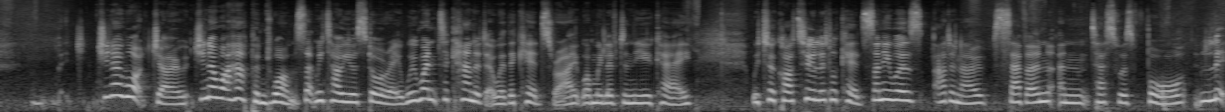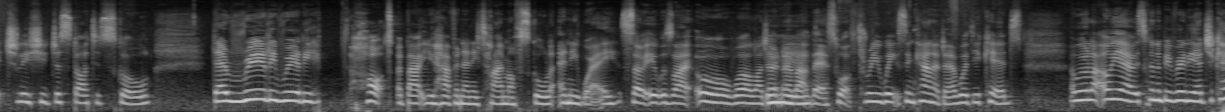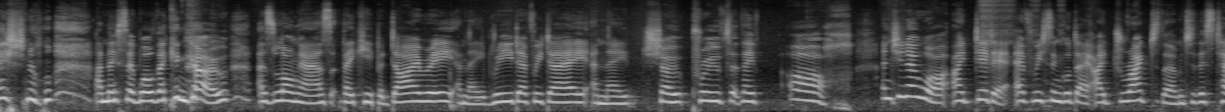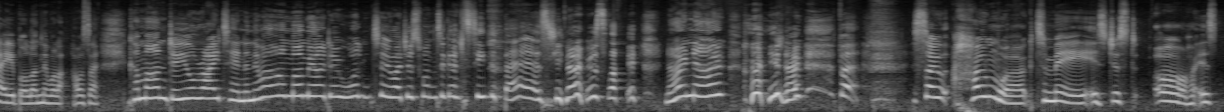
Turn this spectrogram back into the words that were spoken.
Do you know what, Jo? Do you know what happened once? Let me tell you a story. We went to Canada with the kids, right, when we lived in the UK. We took our two little kids. Sunny was, I don't know, seven, and Tess was four. Literally, she'd just started school. They're really, really hot about you having any time off school anyway. So it was like, oh, well, I don't mm-hmm. know about this. What, three weeks in Canada with your kids? And we were like, oh, yeah, it's going to be really educational. and they said, well, they can go as long as they keep a diary and they read every day and they show, prove that they've Oh, and you know what? I did it every single day. I dragged them to this table, and they were like, I was like, "Come on, do your writing," and they were, "Oh, mummy, I don't want to. I just want to go and see the bears." You know, it was like, "No, no," you know. But so homework to me is just oh, is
